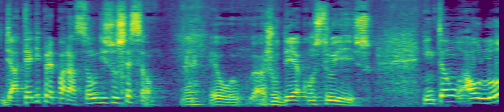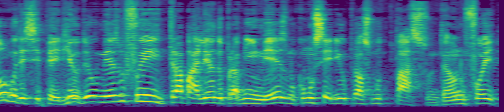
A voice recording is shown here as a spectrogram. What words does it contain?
de, até de preparação de sucessão. Né? Eu ajudei a construir isso. Então, ao longo desse período, eu mesmo fui trabalhando para mim mesmo como seria o próximo passo. Então, não foi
